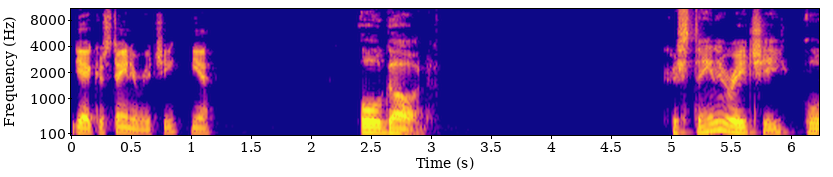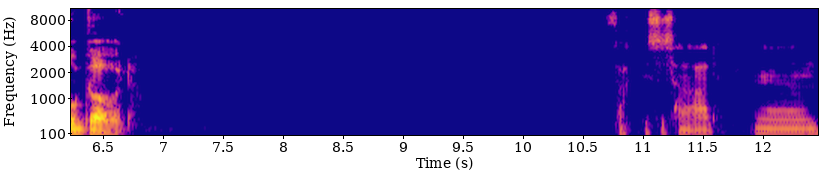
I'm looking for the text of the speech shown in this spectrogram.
Yeah, Christina Ricci. Yeah. or God? Christina Ricci or God? Fuck, this is hard. Um,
